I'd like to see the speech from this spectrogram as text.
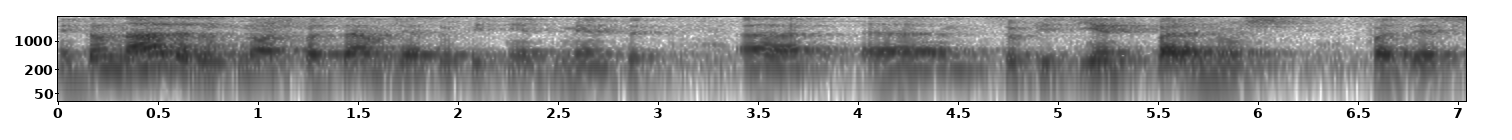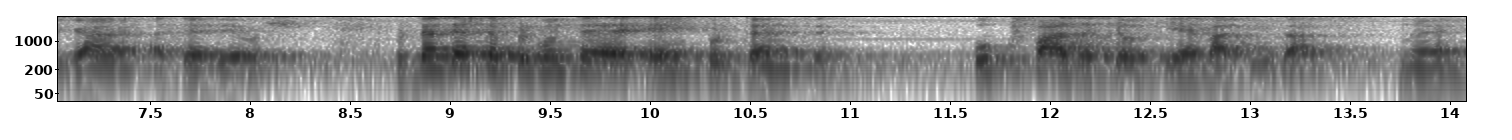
Então, nada do que nós façamos é suficientemente uh, uh, suficiente para nos fazer chegar até Deus. Portanto, esta pergunta é, é importante. O que faz aquele que é batizado? Não é?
